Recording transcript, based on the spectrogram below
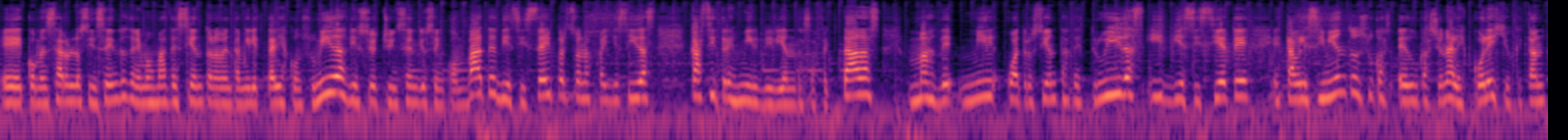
eh, comenzaron los incendios, tenemos más de 190 mil hectáreas consumidas, 18 incendios en combate, 16 personas fallecidas, casi 3.000 viviendas afectadas, más de 1.400 destruidas y 17 establecimientos educacionales, colegios que están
